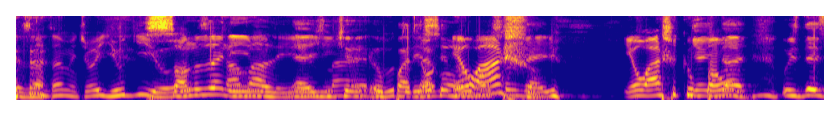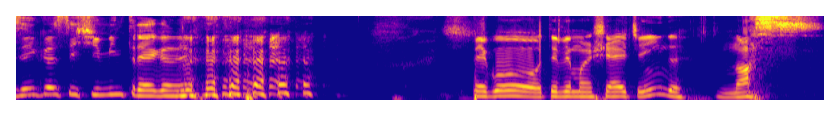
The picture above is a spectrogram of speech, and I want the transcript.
Exatamente. O Yu-Gi-Oh! Só nos animes. É, gente, eu, eu eu acho. velho. Eu acho que o pão idade- os desenhos que eu assisti me entrega, né? pegou TV Manchete ainda. Nossa,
